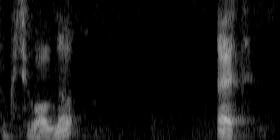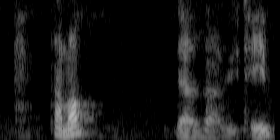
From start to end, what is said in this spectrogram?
Çok küçük oldu. Evet. Tamam. Biraz daha büyüteyim.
